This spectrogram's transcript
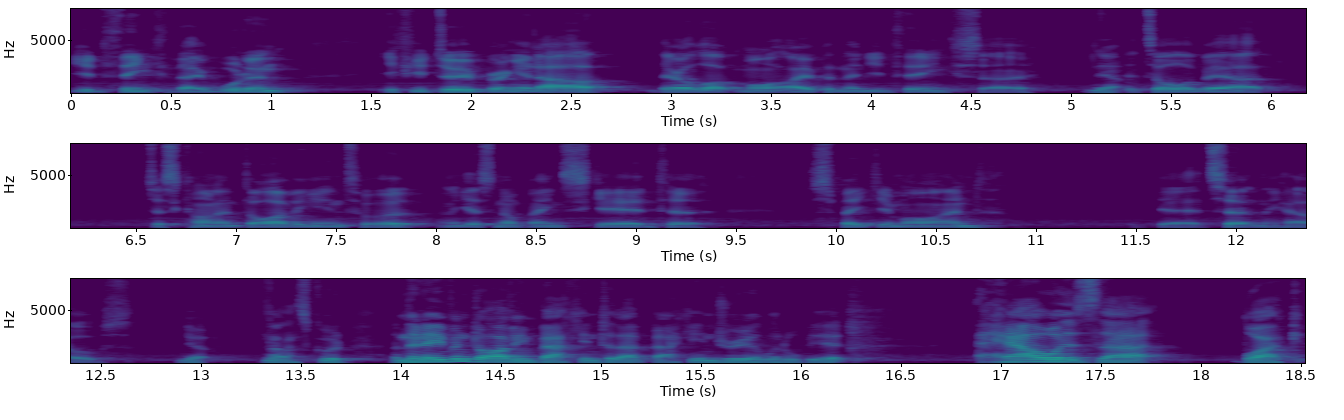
you'd think they wouldn't, if you do bring it up, they're a lot more open than you'd think. So Yeah. it's all about just kind of diving into it and I guess not being scared to speak your mind. Yeah, it certainly helps. Yeah, No, that's good. And then even diving back into that back injury a little bit, how is that like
